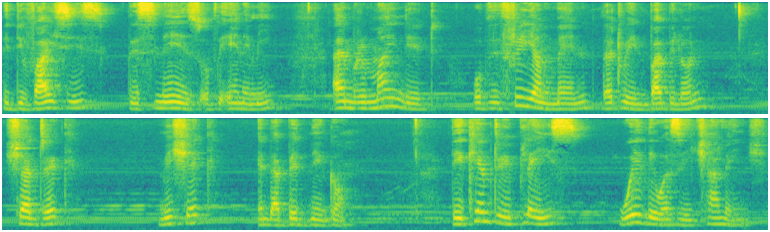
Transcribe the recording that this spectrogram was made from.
the devices, the snares of the enemy, I'm reminded of the three young men that were in Babylon Shadrach, Meshach, and Abednego. They came to a place where there was a challenge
